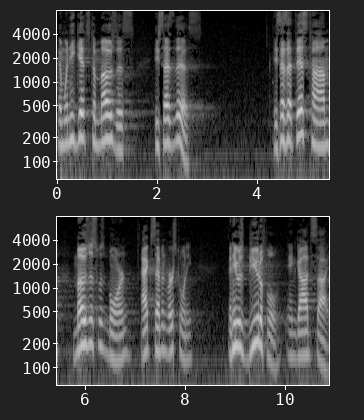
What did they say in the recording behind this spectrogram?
And when he gets to Moses, he says this. He says, At this time, Moses was born, Acts 7, verse 20, and he was beautiful in God's sight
